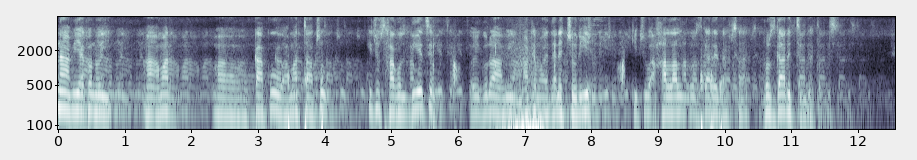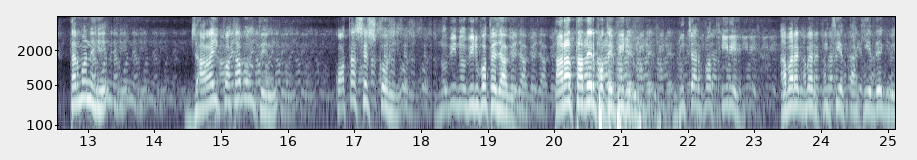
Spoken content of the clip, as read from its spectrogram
না, আমি এখন ওই আমার কাকু, আমার চাচু কিছু ছাগল দিয়েছেন। ওইগুলো আমি মাঠে ময়দানে চড়িয়ে কিছু হালাল রোজগারের ব্যবসা, রোজগারের চিন্তা করছি। তার মানে যারাই কথা বলতেন, কথা শেষ করে নবী নবীর পথে যাবে, তারা তাদের পথে ফিরবে। দু চার পা ফিরে আবার একবার পিছিয়ে তাকিয়ে দেখবে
